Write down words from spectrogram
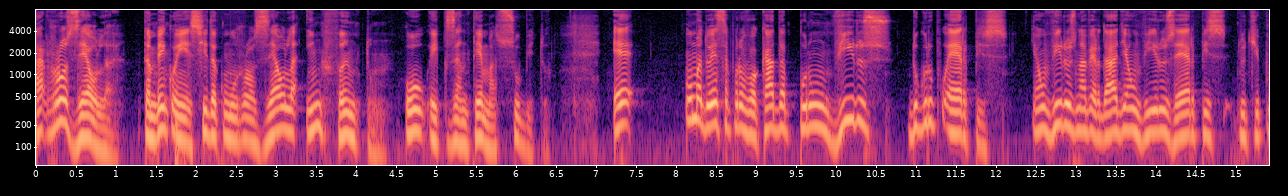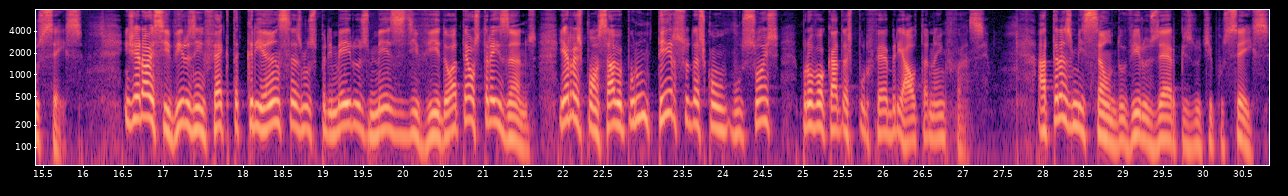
A roséola, também conhecida como roséola infantum ou exantema súbito, é uma doença provocada por um vírus do grupo herpes. É um vírus, na verdade, é um vírus herpes do tipo 6. Em geral, esse vírus infecta crianças nos primeiros meses de vida, ou até os três anos, e é responsável por um terço das convulsões provocadas por febre alta na infância. A transmissão do vírus herpes do tipo 6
